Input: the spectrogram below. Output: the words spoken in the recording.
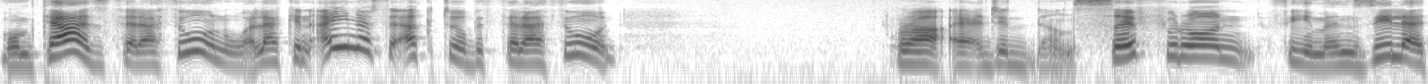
ممتاز ثلاثون ولكن أين سأكتب الثلاثون؟ رائع جدا صفر في منزلة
